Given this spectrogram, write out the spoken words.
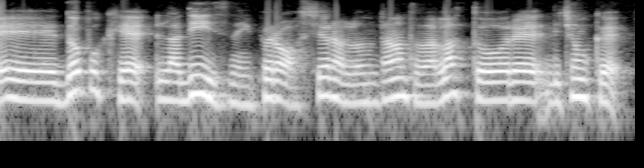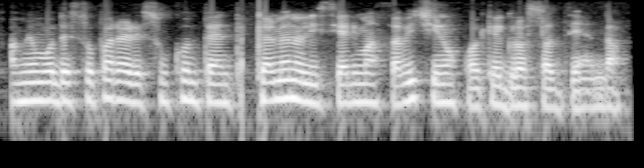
e dopo che la Disney però si era allontanata dall'attore, diciamo che a mio modesto parere sono contenta che almeno gli sia rimasta vicino qualche grossa azienda.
